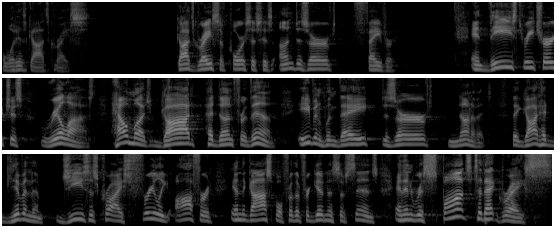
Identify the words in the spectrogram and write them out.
What is God's grace? God's grace, of course, is his undeserved favor. And these three churches realized how much God had done for them, even when they deserved none of it. That God had given them Jesus Christ freely offered in the gospel for the forgiveness of sins. And in response to that grace,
